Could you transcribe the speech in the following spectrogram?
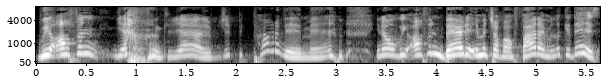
We often, yeah, yeah, just be proud of it, man. You know, we often bear the image of our father. I mean, look at this.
